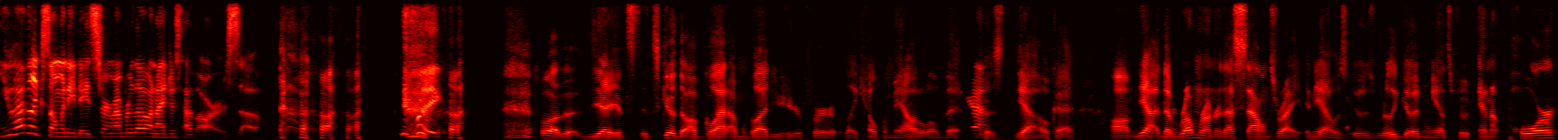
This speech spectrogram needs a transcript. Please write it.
you have like so many dates to remember though, and I just have ours. So like well, yeah, it's it's good though. I'm glad I'm glad you're here for like helping me out a little bit Yeah. because yeah, okay. Um, yeah, the rum runner that sounds right, and yeah, it was it was really good, and we had some food. And a poor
